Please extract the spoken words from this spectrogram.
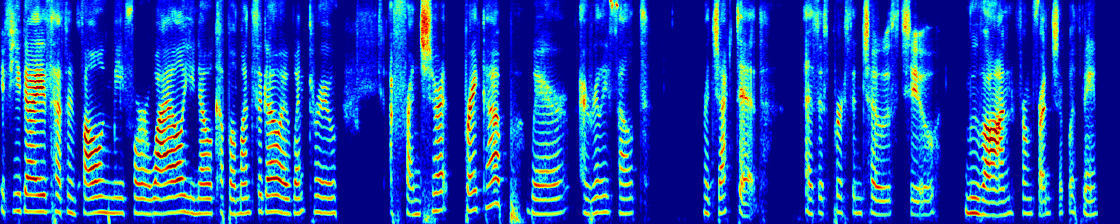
If you guys have been following me for a while, you know, a couple of months ago, I went through a friendship breakup where I really felt rejected as this person chose to move on from friendship with me.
